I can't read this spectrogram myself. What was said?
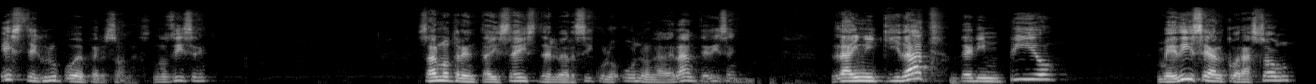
este grupo de personas. Nos dice, Salmo 36 del versículo 1 en adelante, dicen, la iniquidad del impío me dice al corazón,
